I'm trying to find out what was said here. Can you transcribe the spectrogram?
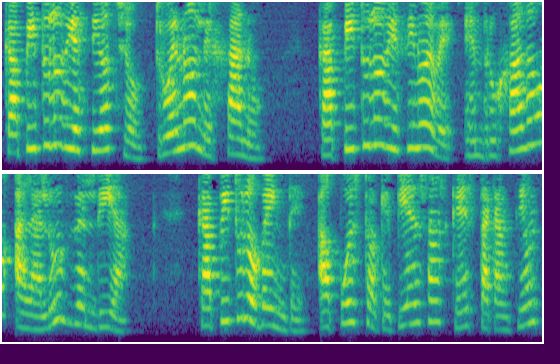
Capítulo 18. Trueno lejano. Capítulo 19. Embrujado a la luz del día. Capítulo 20. Apuesto a que piensas que esta canción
